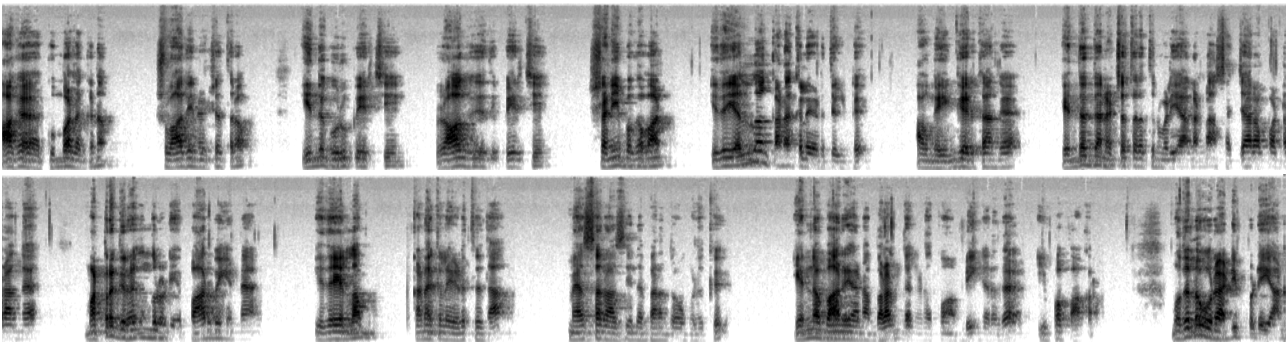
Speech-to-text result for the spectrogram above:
ஆக கும்ப லக்னம் சுவாதி நட்சத்திரம் இந்த குரு பயிற்சி ராகு பயிற்சி சனி பகவான் இதையெல்லாம் கணக்கில் எடுத்துக்கிட்டு அவங்க எங்கே இருக்காங்க எந்தெந்த நட்சத்திரத்தின் வழியாகன்னா சஞ்சாரம் பண்ணுறாங்க மற்ற கிரகங்களுடைய பார்வை என்ன இதையெல்லாம் கணக்கில் எடுத்து தான் மேச ராசியில் பிறந்தவங்களுக்கு என்ன மாதிரியான பலன்கள் நடக்கும் அப்படிங்கிறத இப்போ பார்க்குறோம். முதல்ல ஒரு அடிப்படையான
